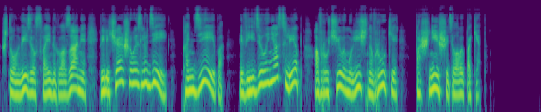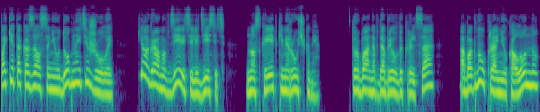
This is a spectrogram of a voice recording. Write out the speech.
что он видел своими глазами величайшего из людей, Кондеева, видел и не ослеп, а вручил ему лично в руки – важнейший деловой пакет. Пакет оказался неудобный и тяжелый, килограммов девять или десять, но с крепкими ручками. Турбанов добрел до крыльца, обогнул крайнюю колонну,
